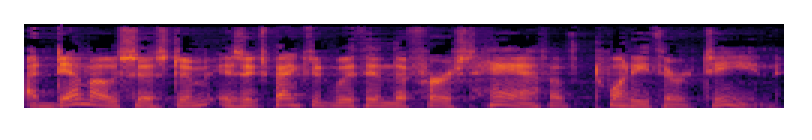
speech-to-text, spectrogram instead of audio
A demo system is expected within the first half of 2013.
